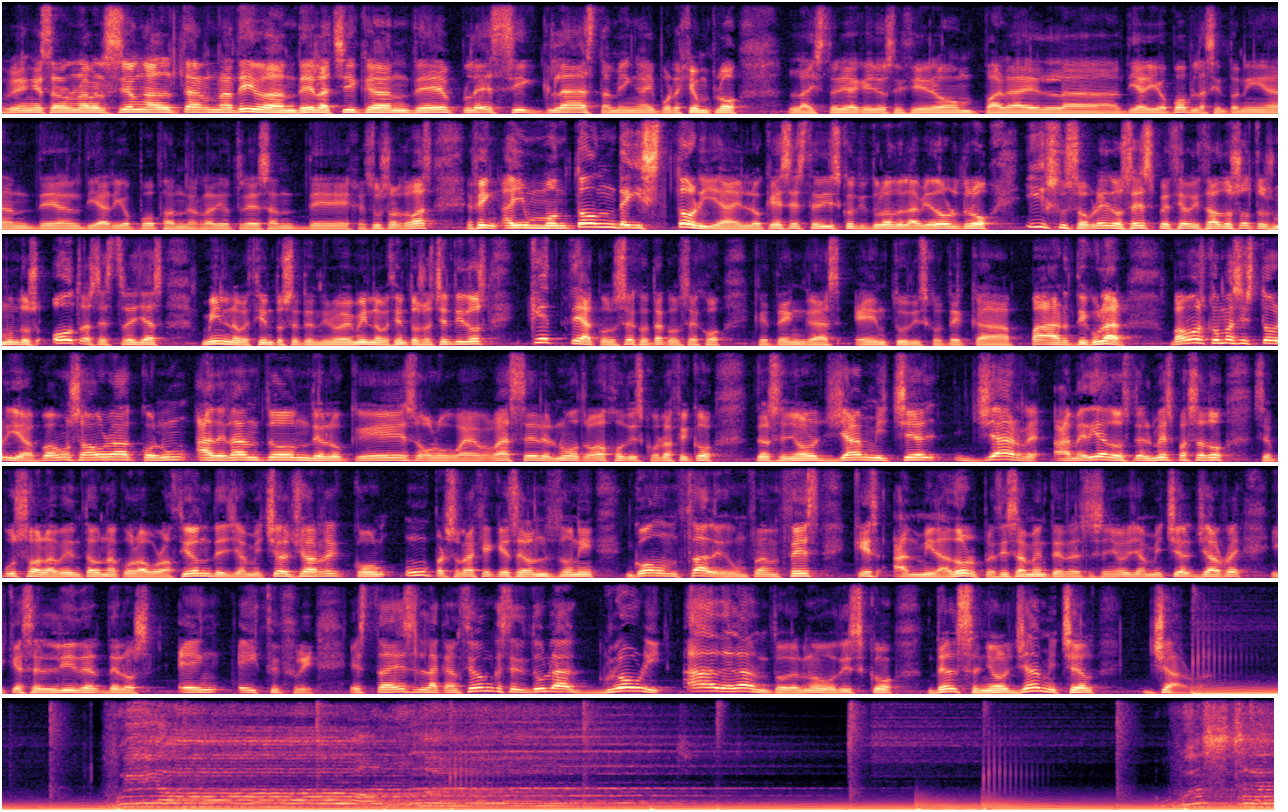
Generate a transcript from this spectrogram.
Esa era una versión alternativa de la chica de Glass. También hay, por ejemplo, la historia que ellos hicieron para el ah, Diario Pop, la sintonía del Diario Pop de Radio 3 de Jesús Ordovás. En fin, hay un montón de historia en lo que es este disco titulado El Aviador Dro y sus obreros especializados, Otros Mundos, Otras Estrellas, 1979-1982, que te aconsejo, te aconsejo que tengas en tu discoteca particular. Vamos con más historias. Vamos ahora con un adelanto de lo que es o lo que va a ser el nuevo trabajo discográfico del señor Jean-Michel Jarre. A mediados del mes pasado se puso a la venta una colaboración de Jean-Michel Jarre con un personaje que es el Anthony González, un francés que es admirador precisamente del señor Jean-Michel Jarre y que es el líder de los N83. Esta es la canción que se titula Glory, adelanto del nuevo disco del señor Jean-Michel Jarre. sister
